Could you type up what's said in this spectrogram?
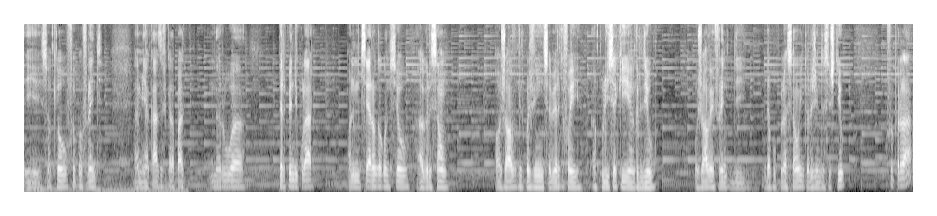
e só que eu fui para frente. A minha casa fica na parte na rua perpendicular, onde me disseram que aconteceu a agressão ao jovem, que depois vim saber que foi a polícia que agrediu o jovem em frente de, da população e toda a gente assistiu. Fui para lá,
